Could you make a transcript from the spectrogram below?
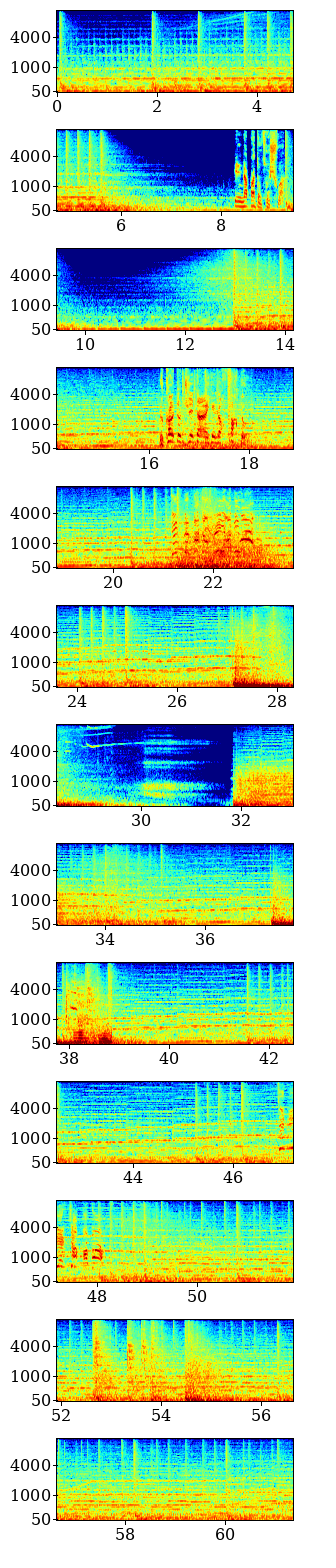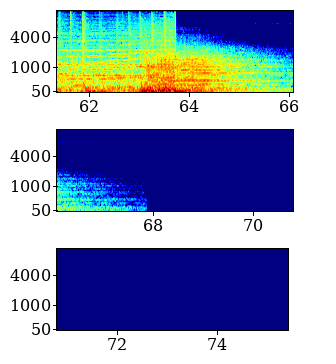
Il n'a pas d'autre choix. Le code Jedi est leur fardeau. Tu ne lui échapperas pas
